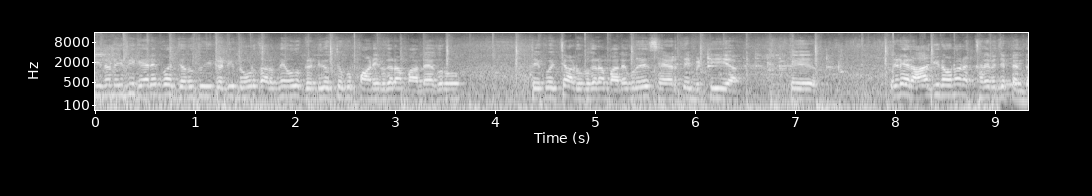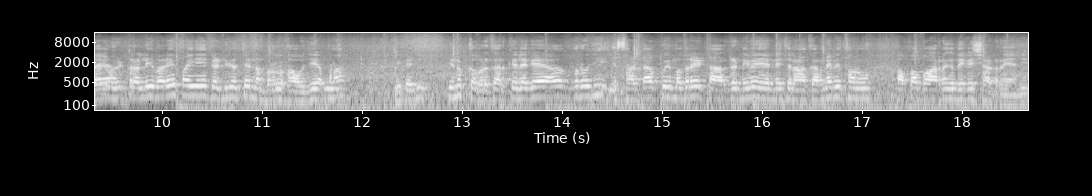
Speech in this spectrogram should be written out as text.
ਇਹਨਾਂ ਨੇ ਇਹ ਵੀ ਕਹਿ ਰਹੇ ਪਰ ਜਦੋਂ ਤੁਸੀਂ ਗੱਡੀ ਲੋਡ ਕਰਦੇ ਹੋ, ਉਹ ਗੱਡੀ ਦੇ ਉੱਤੇ ਕੋਈ ਪਾਣੀ ਵਗੈਰਾ ਮਾਰ ਲਿਆ ਕਰੋ ਤੇ ਕੋਈ ਝਾੜੂ ਵਗੈਰਾ ਮਾਰ ਲਿਆ ਕਰੋ, ਇਹ ਸਾਈਡ ਤੇ ਮਿੱਟੀ ਆ ਤੇ ਜਿਹੜੇ ਰਾਹਗੀਰ ਉਹਨਾਂ ਰੱਖਣ ਦੇ ਵਿੱਚ ਪੈਂਦਾ ਹੈ ਟਰਾਲੀ ਬਾਰੇ ਭਾਈ ਇਹ ਗੱਡੀ ਦੇ ਉੱਤੇ ਨੰਬਰ ਲਿਖਾਓ ਜੀ ਆਪਣਾ। ਠੀਕ ਹੈ ਜੀ। ਇਹਨੂੰ ਕਵਰ ਕਰਕੇ ਲੈ ਕੇ ਆਇਆ ਕਰੋ ਜੀ। ਸਾਡਾ ਕੋਈ ਮਤਲਬ ਇਹ ਟਾਰਗੇਟ ਨਹੀਂ ਵੀ ਇੰਨੇ ਚਲਾਨ ਕਰਨੇ ਵੀ ਤੁਹਾਨੂੰ ਆਪਾਂ ਵਾਰਨਿੰਗ ਦੇ ਕੇ ਛੱਡ ਰਹੇ ਹਾਂ ਜੀ।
